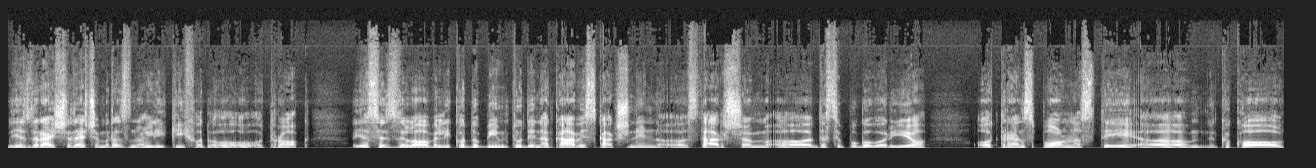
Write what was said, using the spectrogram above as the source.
jaz rajši rečem raznolikih od, otrok. Jaz se zelo veliko dobim tudi na kavi s kakšnim staršem, da se pogovorijo o transpolnosti, kako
